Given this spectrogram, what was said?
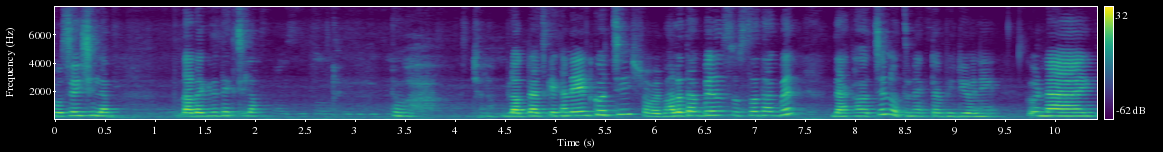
বসেই ছিলাম। দাদাগিরি দেখছিলাম। তো চলো ব্লগটা আজকে এখানে এন্ড করছি। সবাই ভালো থাকবেন, সুস্থ থাকবেন। দেখা হচ্ছে নতুন একটা ভিডিও নিয়ে। গুড নাইট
